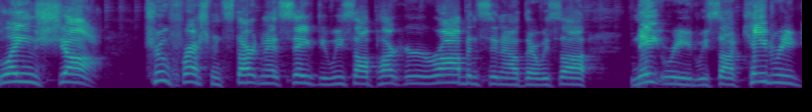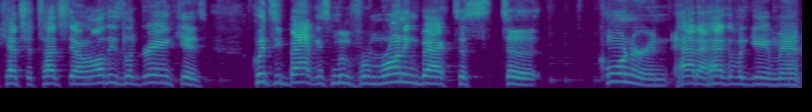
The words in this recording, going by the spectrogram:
Blaine Shaw, true freshman, starting at safety. We saw Parker Robinson out there. We saw Nate Reed. We saw Cade Reed catch a touchdown. All these La Grande kids. Quincy Backus moved from running back to, to corner and had a heck of a game, man.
